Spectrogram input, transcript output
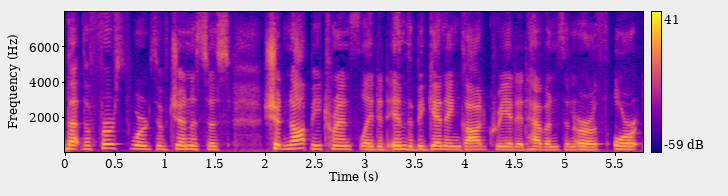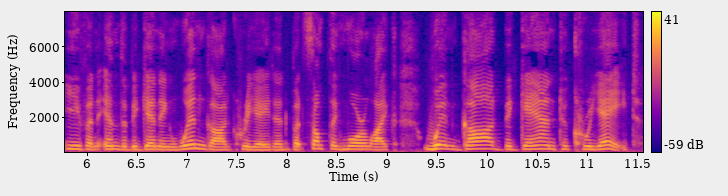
that the first words of Genesis should not be translated in the beginning God created heavens and earth, or even in the beginning when God created, but something more like when God began to create,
